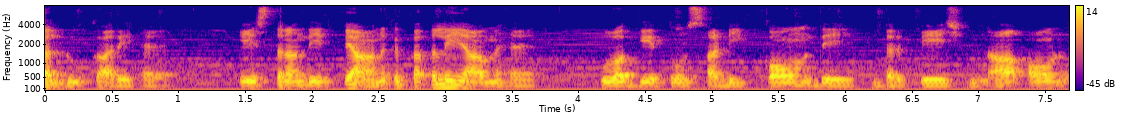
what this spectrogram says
ਘੱਲੂ ਘਾਰੇ ਹੈ ਇਸ ਤਰ੍ਹਾਂ ਦੇ ਭਿਆਨਕ ਕਤਲੇਆਮ ਹੈ, ਉਹ ਅੱਗੇ ਤੋਂ ਸਾਡੀ ਕੌਮ ਦੇ ਦਰਪੇਸ਼ ਨਾ ਆਉਣ।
